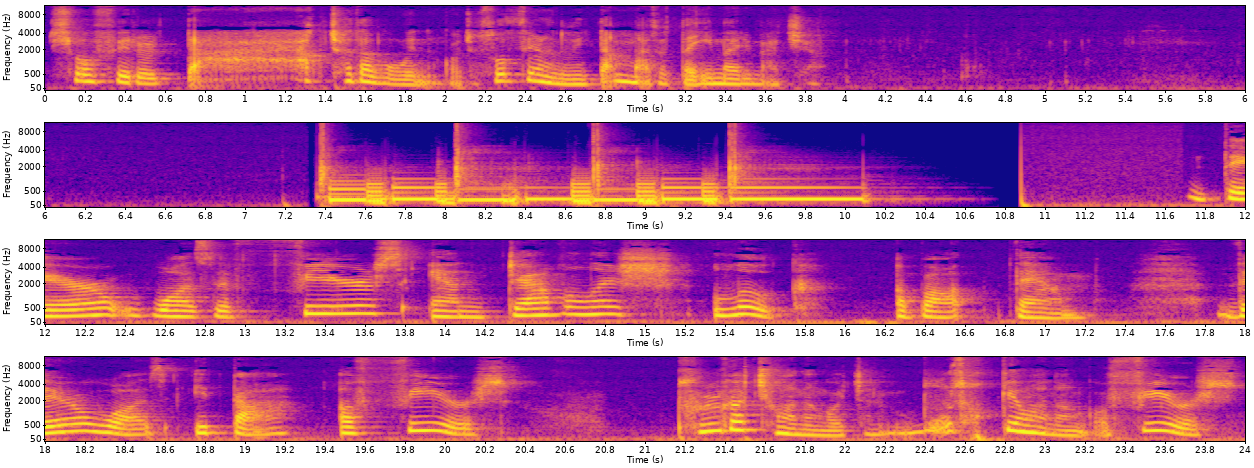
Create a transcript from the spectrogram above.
소피를 딱 쳐다보고 있는 거죠. 소피랑 눈이 딱 맞았다 이 말이 맞죠. There was a fierce and devilish look about them. There was 있다 a fierce 불같이 화난 거 있잖아요. 무섭게 화난 거 fierce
